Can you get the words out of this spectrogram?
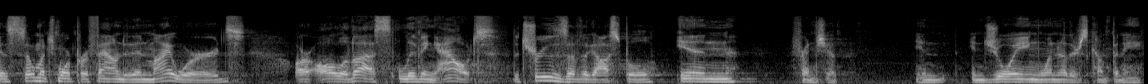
Because so much more profound than my words are all of us living out the truths of the gospel in friendship, in enjoying one another's company.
